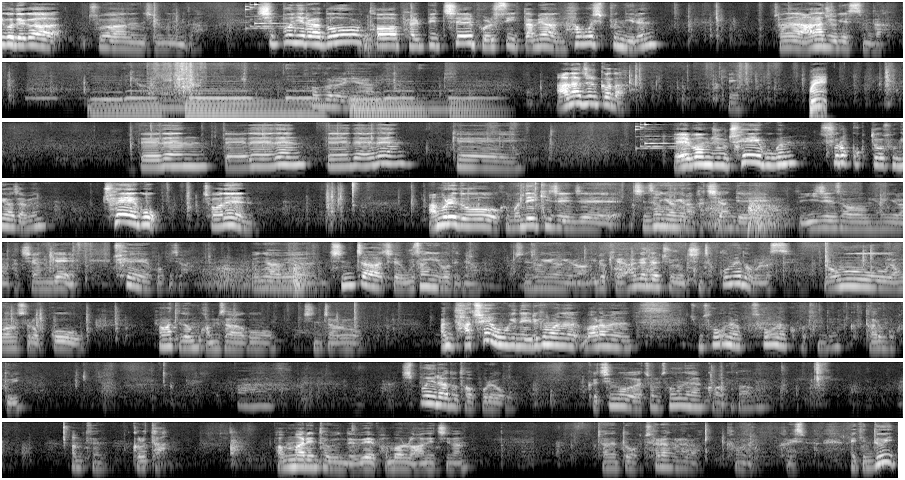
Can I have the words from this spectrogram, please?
이거 내가 좋아하는 질문입니다 10분이라도 더 별빛을 볼 수 있다면 하고 싶은 일은 저는 안아주겠습니다 허그를 해야 합니다. 안아줄 거다. 오케이. 뜨든 뜨드든 뜨드든 오케이. 앨범 중 최애곡은 수록곡도 소개하자면 최애곡 저는 아무래도 그 먼데이 키즈 이제 진성이 형이랑 같이 한 게 이진성 형이랑 같이 한 게 최애 곡이죠. 왜냐하면 진짜 제 우상이거든요. 진성이 형이랑 이렇게 하게 될 줄은 진짜 꿈에도 몰랐어요. 너무 영광스럽고 형한테 너무 감사하고 진짜로 아니 다 최애 곡이네 이렇게 말, 말하면 좀 서운할 서운할 것 같은데 그 다른 곡들이 아, 10분이라도 더 보려고 그 친구가 좀 서운해할 것 같기도 하고 아무튼 그렇다 반말 인터뷰인데 왜 반말로 안 했지 난? 저는 또 촬영을 하러 가보도록 하겠습니다. I can do it.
